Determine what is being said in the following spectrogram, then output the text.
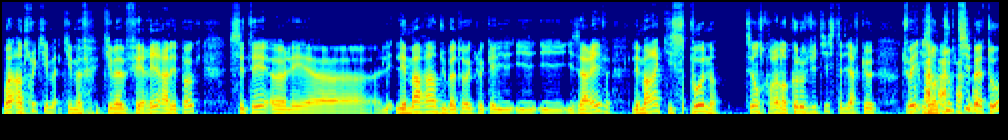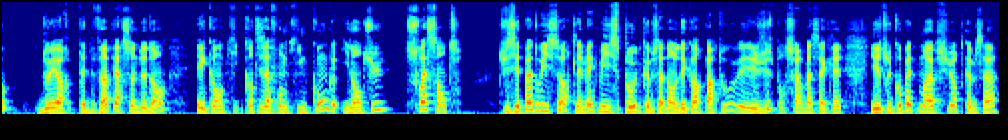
Moi, un truc qui m'a- fait rire à l'époque, c'était euh, les, les, les marins du bateau avec lequel ils, ils- ils arrivent, les marins qui spawnent. Tu sais, on se croirait dans Call of Duty, c'est-à-dire que, tu vois, ils ont un tout petit bateau, il doit y avoir peut-être 20 personnes dedans, et quand, quand ils affrontent King Kong, il en tue 60. Tu sais pas d'où ils sortent, les mecs, mais ils spawnent comme ça dans le décor partout, et juste pour se faire massacrer. Il y a des trucs complètement absurdes comme ça.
